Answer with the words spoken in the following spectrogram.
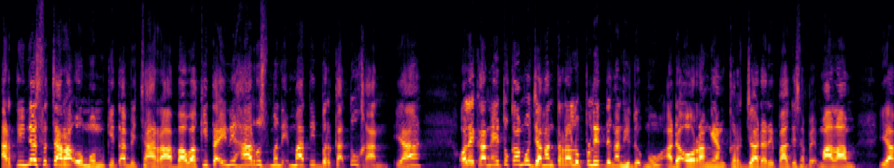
Artinya secara umum kita bicara bahwa kita ini harus menikmati berkat Tuhan, ya. Oleh karena itu kamu jangan terlalu pelit dengan hidupmu. Ada orang yang kerja dari pagi sampai malam, ya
